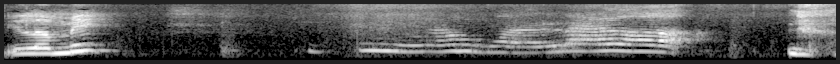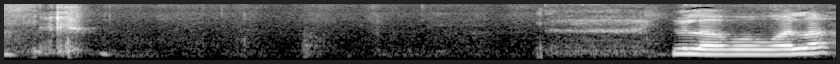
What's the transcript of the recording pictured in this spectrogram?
You love me? you love Abuela?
